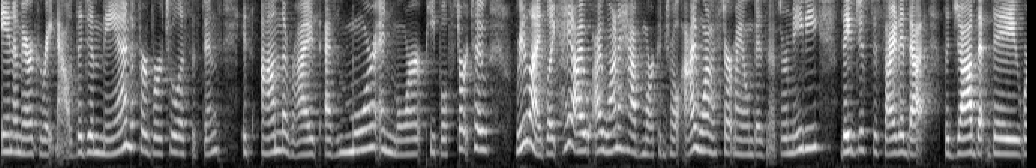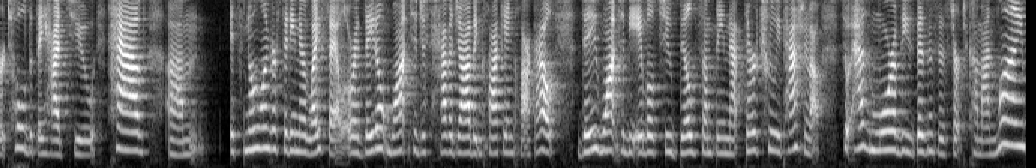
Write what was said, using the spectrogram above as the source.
in America right now. The demand for virtual assistants is on the rise as more and more people start to realize, like, hey, I, I want to have more control. I want to start my own business. Or maybe they've just decided that the job that they were told that they had to have, um, it's no longer fitting their lifestyle or they don't want to just have a job and clock in clock out. They want to be able to build something that they're truly passionate about. So as more of these businesses start to come online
